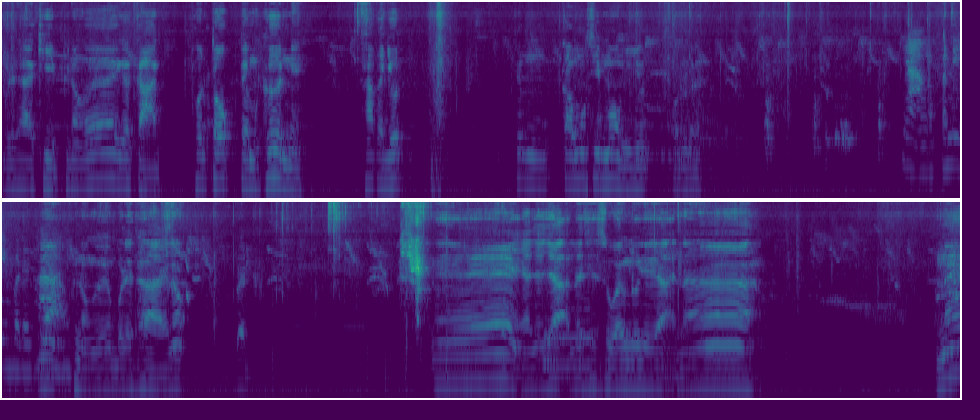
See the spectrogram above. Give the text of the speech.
บริษัทขีบพี่น้องเอ้ยอากาศฝนตกเต็มคืนนี่ฮักกะหยุดจ นเก้าโมงสิบโมงอยู่หยุดฝนเลยย่างกับปานนี่บริยาท่ากพี่น้องเอ้ยบริถ่ายเนาะเป็ดนี่อาจจะอยากได้สวยๆดูใหญ่ๆนะนี่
